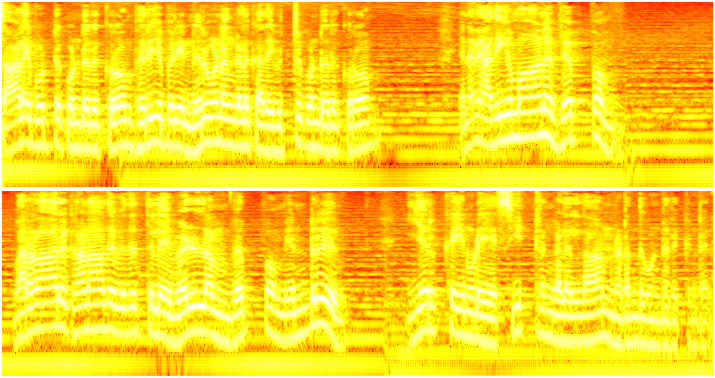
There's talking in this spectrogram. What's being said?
சாலை போட்டு கொண்டிருக்கிறோம் பெரிய பெரிய நிறுவனங்களுக்கு அதை விற்று கொண்டிருக்கிறோம். எனவே அதிகமான வெப்பம் வரலாறு காணாத விதத்திலே வெள்ளம் வெப்பம் என்று இயற்கையினுடைய சீற்றங்கள் எல்லாம் நடந்து கொண்டிருக்கின்றன.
